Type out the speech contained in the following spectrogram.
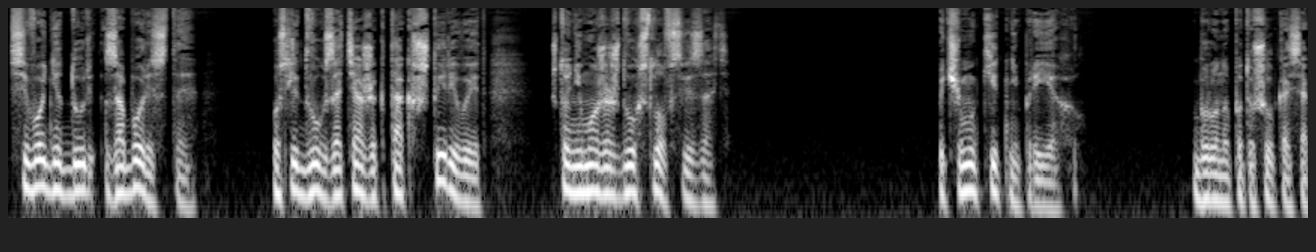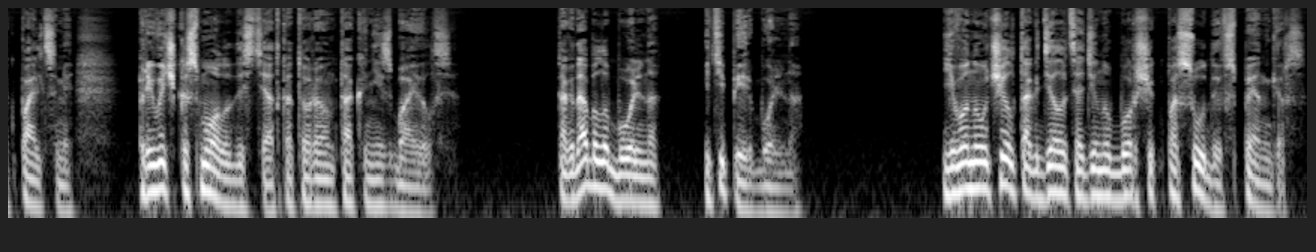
«Сегодня дурь забористая. После двух затяжек так вштыривает, что не можешь двух слов связать». «Почему Кит не приехал?» Бруно потушил косяк пальцами. Привычка с молодости, от которой он так и не избавился. Тогда было больно, и теперь больно. Его научил так делать один уборщик посуды в Спенгерс,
